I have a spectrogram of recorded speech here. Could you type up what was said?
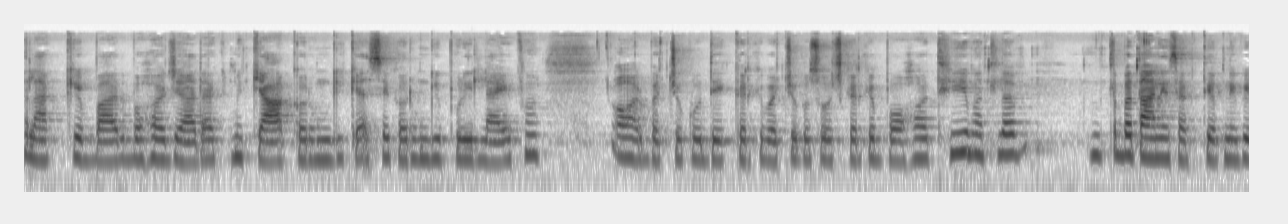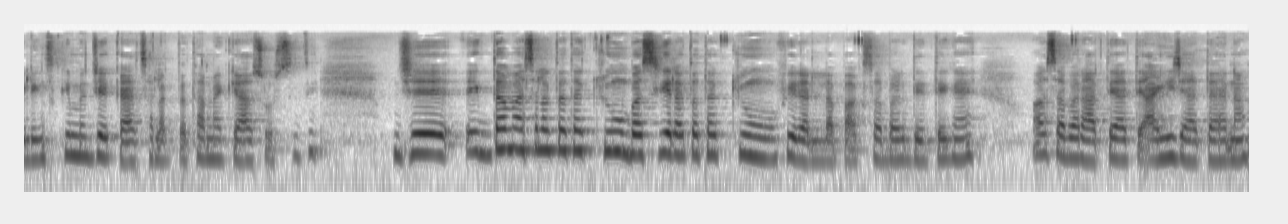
तलाक के बाद बहुत ज़्यादा कि मैं क्या करूँगी, कैसे करूँगी पूरी लाइफ? और बच्चों को देख करके, बच्चों को सोच करके बहुत ही मतलब मतलब बता नहीं सकती अपनी फीलिंग्स कि मुझे कैसा लगता था, मैं क्या सोचती थी। मुझे एकदम ऐसा लगता था, क्यों, बस ये लगता था, क्यों? फिर अल्लाह पाक सब्र देते गए और सब्र आते आते आ ही जाता है ना।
